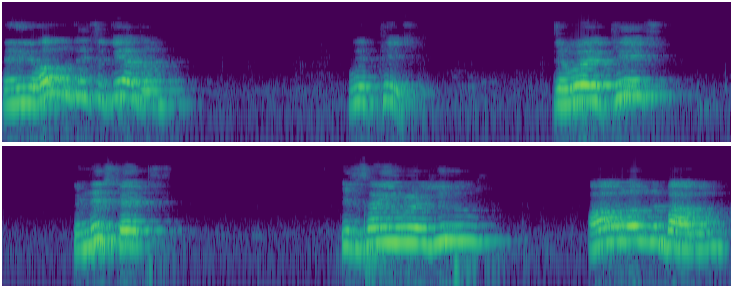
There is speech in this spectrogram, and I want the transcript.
And he holds it together with pitch. The word pitch, in this text, is the same word used all over the Bible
